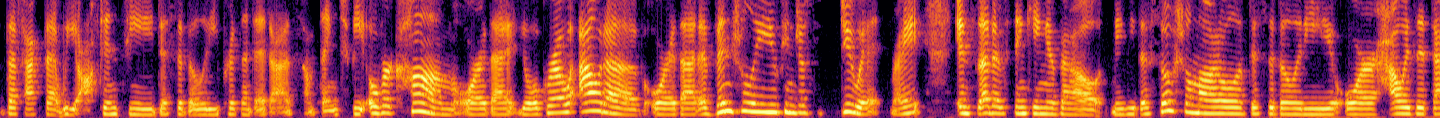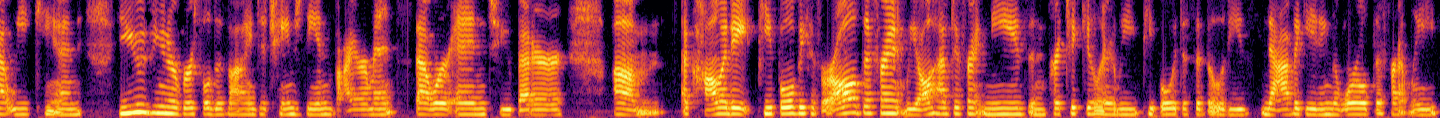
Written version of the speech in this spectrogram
the fact that we often see disability presented as something to be overcome, or that you'll grow out of, or that eventually you can just do it, right? Instead of thinking about maybe the social model of disability, or how is it that we can use universal design to change the environments that we're in to better um, accommodate people because we're all different. We all have different needs, and particularly people with disabilities navigating the world differently.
